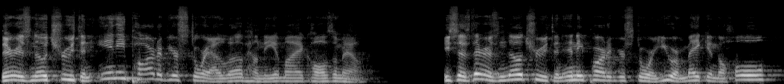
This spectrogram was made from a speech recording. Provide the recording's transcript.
There is no truth in any part of your story. I love how Nehemiah calls them out. He says, There is no truth in any part of your story. You are making the whole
